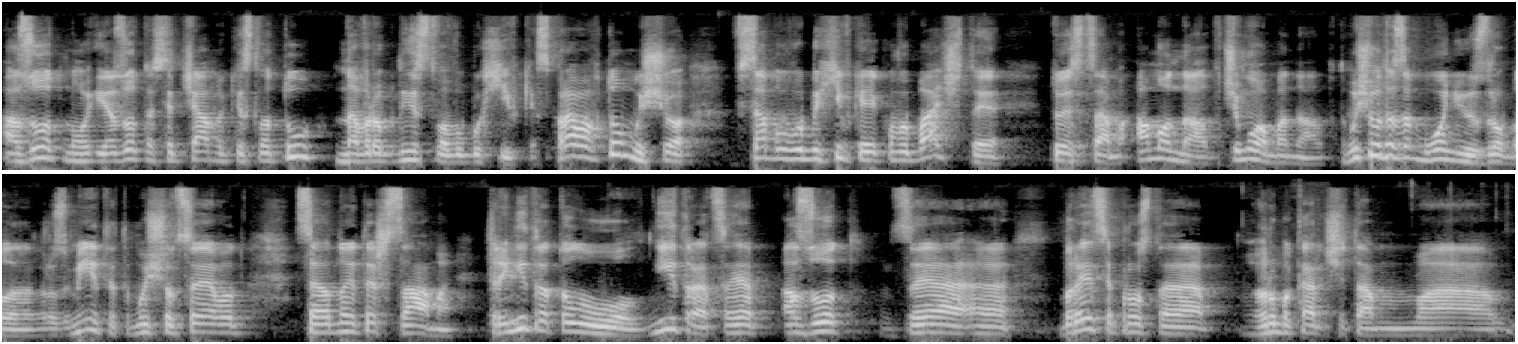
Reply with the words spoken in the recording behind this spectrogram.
азотну і азотно-сірчану кислоту на виробництво вибухівки. Справа в тому, що вся вибухівка, яку ви бачите, тобто сам амонал. Чому амонал? Тому що вона з амонію зроблена, розумієте? Тому що це от це одно і те ж саме. Тринітротолуол, нітра це азот, це е, береться просто, грубо кажучи, там. Е,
